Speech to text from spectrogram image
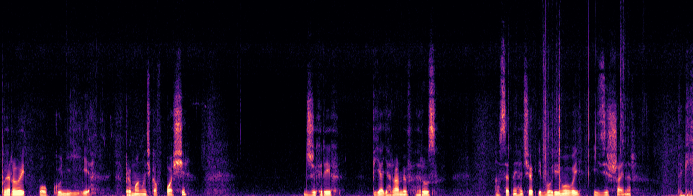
Перший окунь є. Приманочка в пащі. Джихріг 5 грамів груз, офсетний гачок і 2-дюймовий Easy Shiner. Такий.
